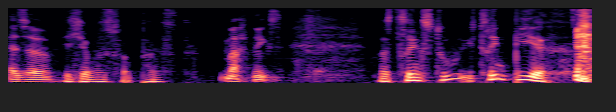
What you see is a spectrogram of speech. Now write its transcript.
Also Ich habe was verpasst. macht nichts. Was trinkst du? Ich trinke Bier.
